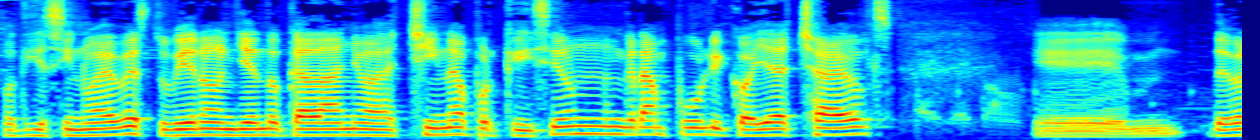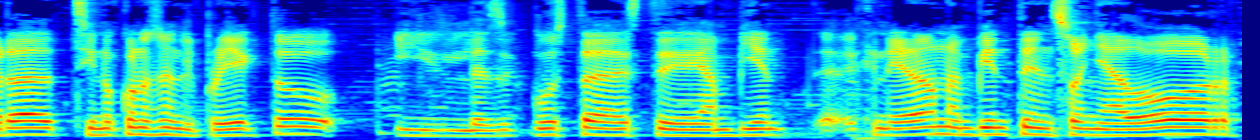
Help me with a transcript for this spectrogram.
o 19 estuvieron yendo cada año a China porque hicieron un gran público allá, Childs. Eh, de verdad, si no conocen el proyecto y les gusta este ambiente, eh, generar un ambiente ensoñador,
